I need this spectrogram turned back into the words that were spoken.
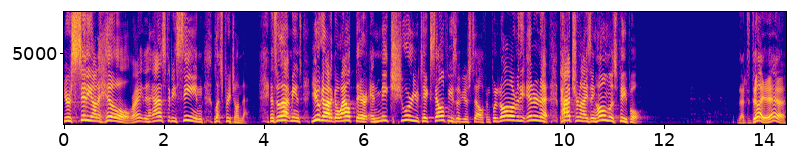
You're a city on a hill, right? It has to be seen. Let's preach on that. And so that means you got to go out there and make sure you take selfies of yourself and put it all over the internet, patronizing homeless people. That's done, yeah.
